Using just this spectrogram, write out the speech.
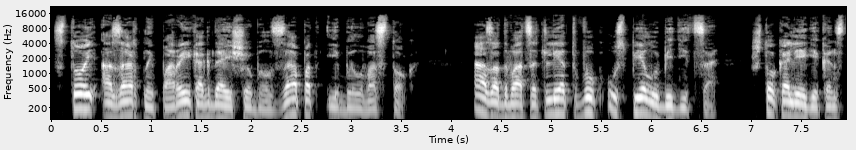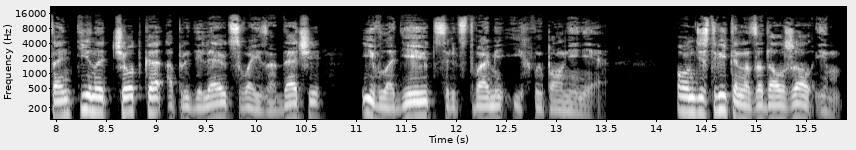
С той азартной поры, когда еще был Запад и был Восток. А за двадцать лет Вук успел убедиться – что коллеги Константина четко определяют свои задачи и владеют средствами их выполнения. Он действительно задолжал им.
